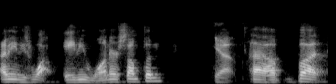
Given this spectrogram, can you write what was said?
I mean he's what 81 or something. Yeah. Uh, but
